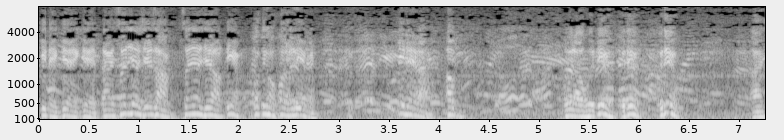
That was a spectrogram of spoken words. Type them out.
进来进来进来，来三下学长，三下学长练，我电话换了练没？进来了，啊，回来回定回定回定，来。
